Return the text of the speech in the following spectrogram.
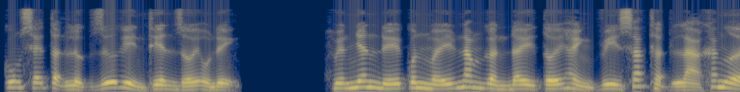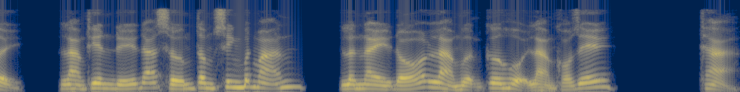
cũng sẽ tận lực giữ gìn thiên giới ổn định. Huyền nhân đế quân mấy năm gần đây tới hành vi xác thật là khác người, làm thiên đế đã sớm tâm sinh bất mãn, lần này đó là mượn cơ hội làm khó dễ. Thả,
